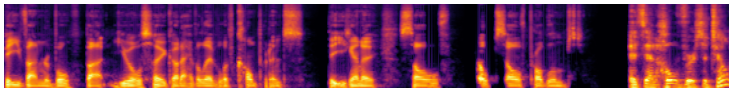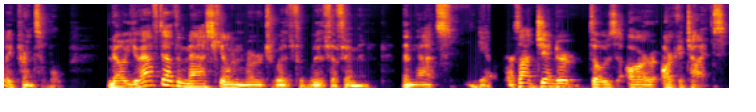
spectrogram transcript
be vulnerable, but you also got to have a level of competence that you're going to solve, help solve problems. It's that whole versatility principle. No, you have to have the masculine merge with with the feminine and that's yeah that's not gender those are archetypes.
